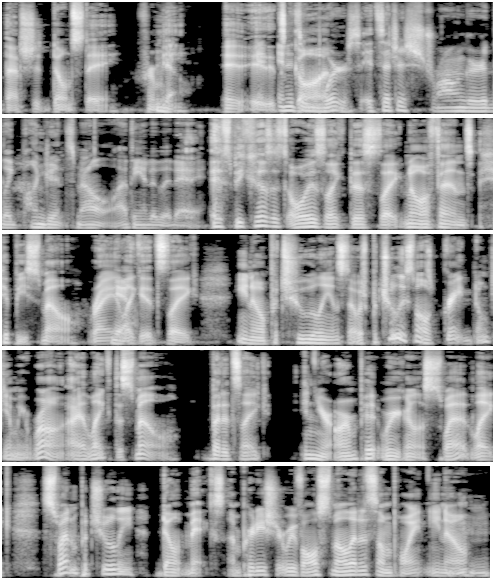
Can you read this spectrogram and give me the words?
that shit don't stay for me. No. It, it, it's and it's gone. worse. It's such a stronger, like pungent smell at the end of the day. It's because it's always like this, like no offense, hippie smell, right? Yeah. Like it's like you know patchouli and stuff. Which patchouli smells great. Don't get me wrong, I like the smell, but it's like in your armpit where you're gonna sweat. Like sweat and patchouli don't mix. I'm pretty sure we've all smelled it at some point. You know, Mhm.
